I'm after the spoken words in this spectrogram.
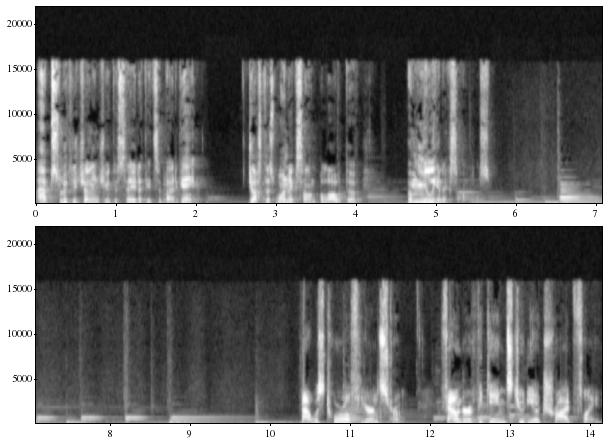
absolutely challenge you to say that it's a bad game, just as one example out of a million examples. That was Torulf Jernstrom, founder of the game studio Tribeflame.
